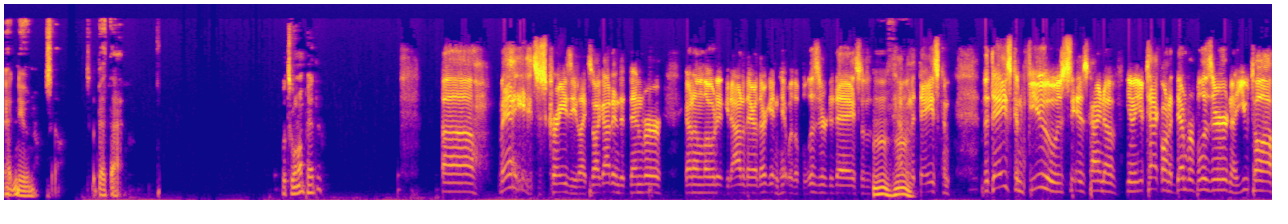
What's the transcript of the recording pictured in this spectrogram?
at noon, so so bet that. What's going on, Panther? Uh, man, it's just crazy. Like, so I got into Denver, got unloaded, get out of there. They're getting hit with a blizzard today, so Mhm. having the days con- the days confused is kind of you know you tack on a Denver blizzard and a Utah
